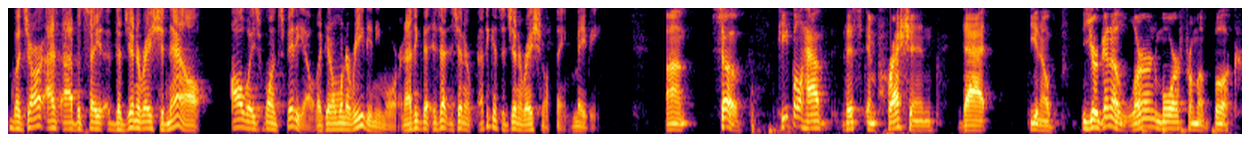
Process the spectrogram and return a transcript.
majority, I, I would say the generation now always wants video. Like they don't want to read anymore. And I think that is that gener- I think it's a generational thing, maybe. Um, so people have this impression that you know you're going to learn more from a book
